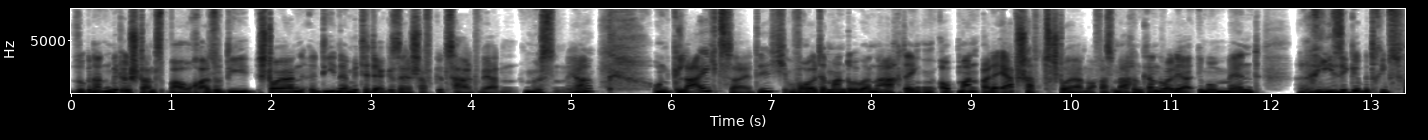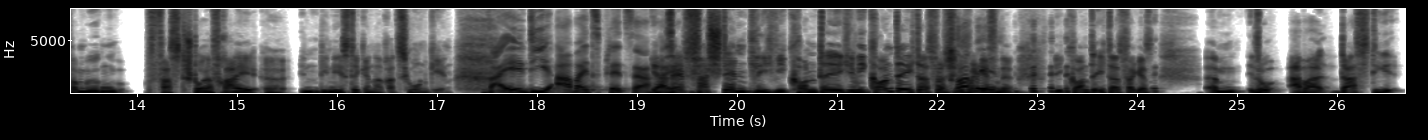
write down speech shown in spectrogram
sogenannten Mittelstandsbauch, also die Steuern, die in der Mitte der Gesellschaft gezahlt werden müssen. Ja? Und gleichzeitig wollte man darüber nachdenken, ob man bei der Erbschaftssteuer noch was machen kann, weil ja im Moment riesige Betriebsvermögen fast steuerfrei äh, in die nächste Generation gehen. Weil die Arbeitsplätze Ja, halten. selbstverständlich. Wie konnte ich, wie konnte ich das ver Robin. vergessen? Wie konnte ich das vergessen? Ähm, so, aber dass die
